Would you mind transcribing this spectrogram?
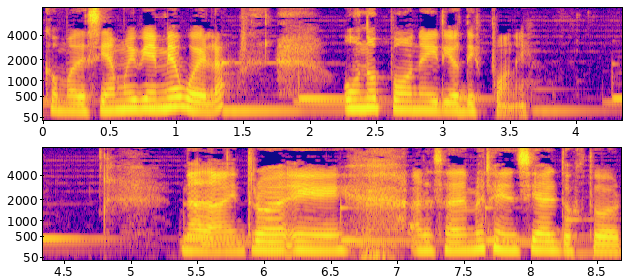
como decía muy bien mi abuela, uno pone y Dios dispone. nada, entró eh, a la sala de emergencia, el doctor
